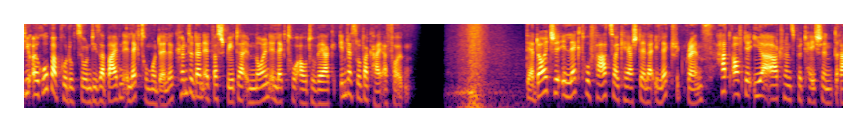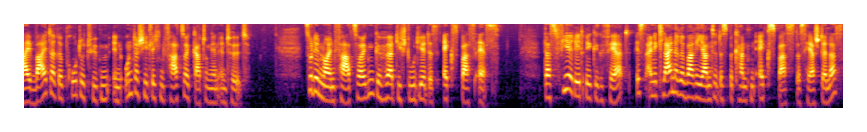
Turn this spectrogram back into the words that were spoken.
Die Europaproduktion dieser beiden Elektromodelle könnte dann etwas später im neuen Elektroautowerk in der Slowakei erfolgen. Der deutsche Elektrofahrzeughersteller Electric Brands hat auf der IAA Transportation drei weitere Prototypen in unterschiedlichen Fahrzeuggattungen enthüllt. Zu den neuen Fahrzeugen gehört die Studie des X-Bus S. Das vierrädrige Gefährt ist eine kleinere Variante des bekannten X-Bus des Herstellers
